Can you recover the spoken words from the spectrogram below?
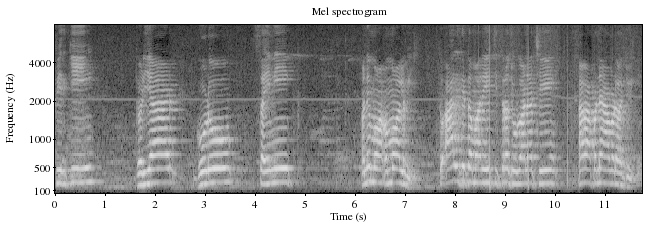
ફિરકી, ઘડિયાળ, ઘોડો, સૈનિક અને મોલવી. તો આ રીતે તમારે ચિત્ર જોડવાના છે. આ આપણને આવડવા જોઈએ.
